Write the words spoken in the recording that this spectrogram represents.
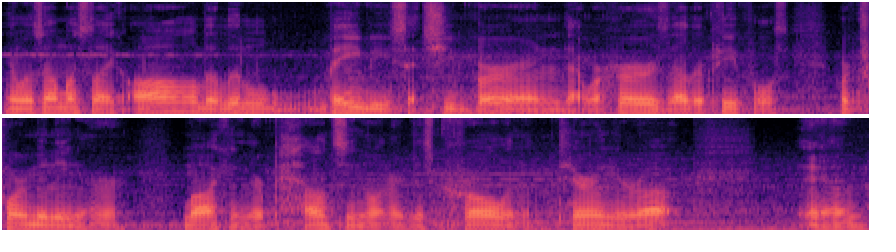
It was almost like all the little babies that she burned that were hers and other people's were tormenting her, mocking her, pouncing on her, just crawling and tearing her up. And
